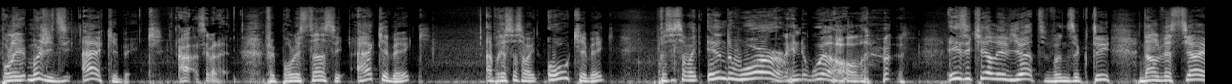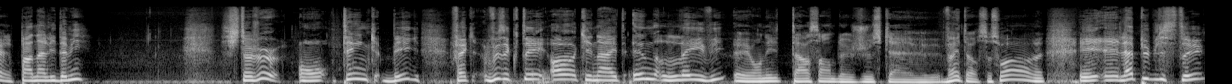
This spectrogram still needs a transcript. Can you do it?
pour les- moi, j'ai dit à Québec. Ah, c'est vrai. Fait que pour l'instant, c'est à Québec. Après ça, ça va être au Québec. Après ça, ça va être in the world. In the world. Ezekiel Elliott va nous écouter dans le vestiaire pendant les demi. Je te jure, on think big. Fait que vous écoutez Hockey Night in Levy. Et on est ensemble jusqu'à euh, 20h ce soir. Et, et la publicité,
